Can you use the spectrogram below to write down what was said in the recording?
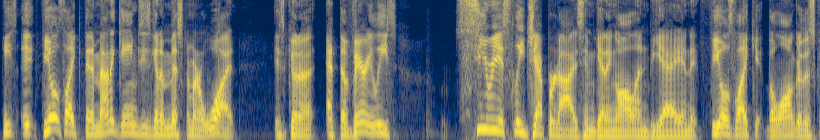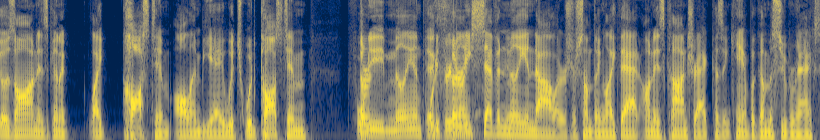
he's. It feels like the amount of games he's going to miss, no matter what, is going to at the very least seriously jeopardize him getting All NBA. And it feels like the longer this goes on, is going to like cost him All NBA, which would cost him 40 million, uh, 43 million. thirty-seven million dollars or something like that on his contract because it can't become a supermax.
